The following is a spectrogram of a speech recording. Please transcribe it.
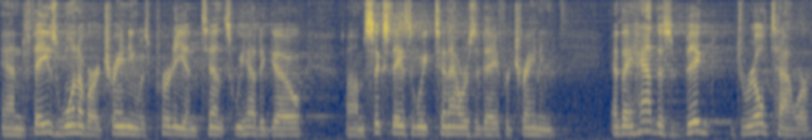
and phase one of our training was pretty intense. We had to go um, six days a week, 10 hours a day for training. And they had this big drill tower,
